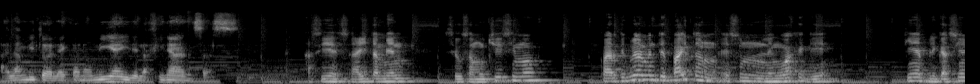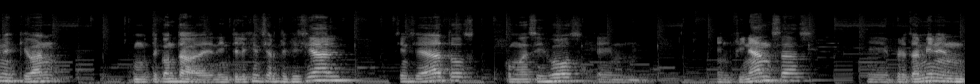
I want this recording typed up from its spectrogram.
al ámbito de la economía y de las finanzas. Así es, ahí también se usa muchísimo. Particularmente Python es un lenguaje que tiene aplicaciones que van, como te contaba, de, de inteligencia artificial, ciencia de datos, como decís vos, en, finanzas, eh, pero también en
